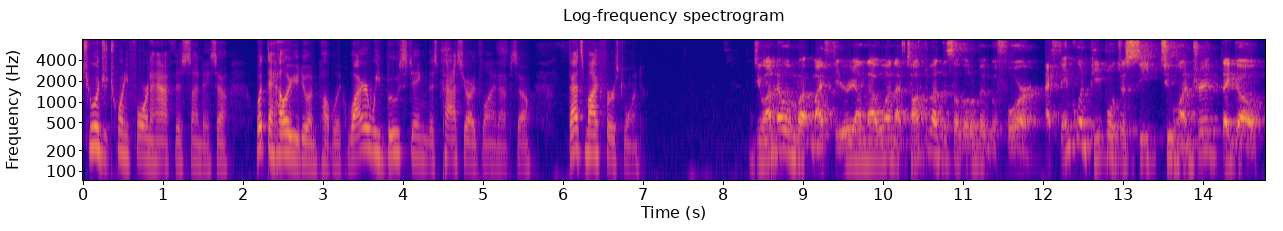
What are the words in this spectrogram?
224 and a half this Sunday. So what the hell are you doing, public? Why are we boosting this pass yards lineup? So that's my first one. Do you want to know what my theory on that one? I've talked about this a little bit before. I think when people just see 200, they go,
